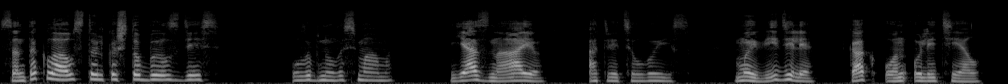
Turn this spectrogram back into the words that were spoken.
«Санта-Клаус только что был здесь», — улыбнулась мама. «Я знаю», — ответил Луис. «Мы видели, как он улетел».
